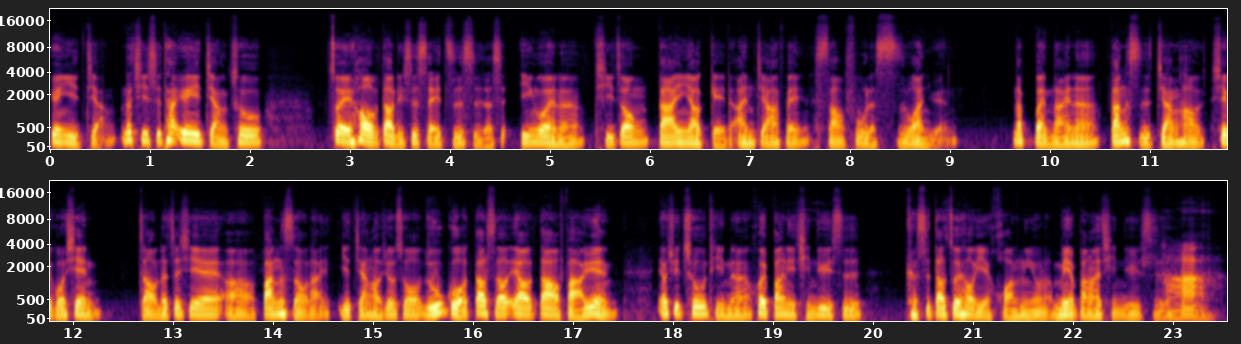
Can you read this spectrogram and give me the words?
愿意讲。那其实他愿意讲出最后到底是谁指使的，是因为呢，其中答应要给的安家费少付了十万元。那本来呢，当时讲好谢国宪找的这些呃帮手来，也讲好，就是说，如果到时候要到法院要去出庭呢，会帮你请律师。可是到最后也黄牛了，没有帮他请律师啊。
